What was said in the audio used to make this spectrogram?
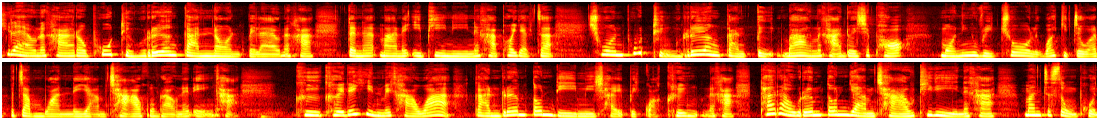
ที่แล้วนะคะ เราพูดถึงเรื่องการนอนไปแล้วนะคะ แต่มาใน EP นี้นะคะพออยากจะชวนพูดถึงเรื่องการตื่นบ้างนะคะ โดยเฉพาะ morning ritual หรือว่ากิจวัตรประจำวันในยามเช้าของเรานั่นเองค่ะ คือเคยได้ยินไหมคะว่าการเริ่มต้นดีมีชัยไปกว่าครึ่งนะคะ ถ้าเราเริ่มต้นยามเช้าที่ดีนะคะ มันจะส่งผล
